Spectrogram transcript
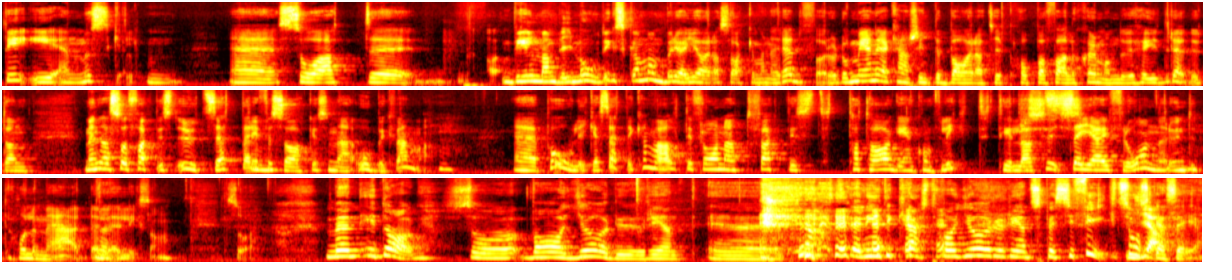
Det är en muskel. Eh, Så att eh, vill man bli modig ska man börja göra saker man är rädd för. Och då menar jag kanske inte bara typ hoppa fallskärm om du är höjdrädd, utan men alltså faktiskt utsätta dig för saker som är obekväma. Eh, På olika sätt. Det kan vara allt ifrån att faktiskt ta tag i en konflikt till att Precis. säga ifrån när du inte håller med. Eller liksom så. Men idag, så vad gör du rent eh, krasst? Eller inte krasst, vad gör du rent specifikt? Så ska jag säga.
